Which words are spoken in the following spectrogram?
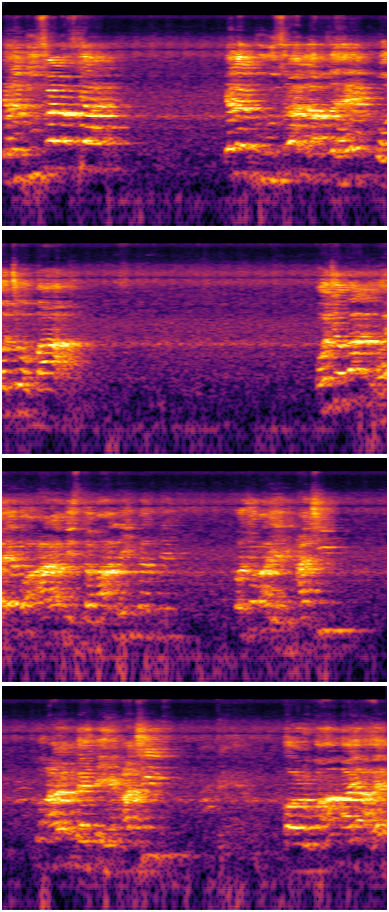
कहने दूसरा लफ्ज क्या है? कहने दूसरा लफ्ज है ओजोबा ओजोबा जो है, वो अरब इस्तेमाल नहीं करते। ओजोबा यानी अजीब। तो अरब कहते हैं अजीब। और वहाँ आया है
